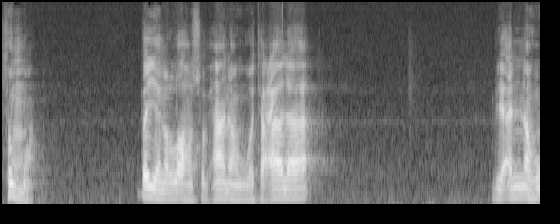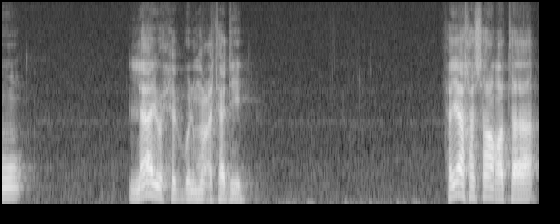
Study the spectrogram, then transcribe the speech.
ثم بين الله سبحانه وتعالى بأنه لا يحب المعتدين. فيا خسارة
